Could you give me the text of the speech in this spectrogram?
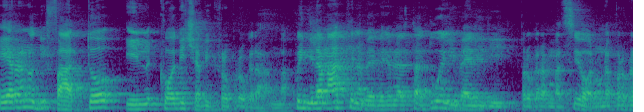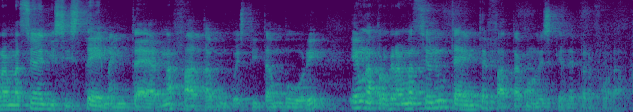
erano di fatto il codice a microprogramma. Quindi la macchina aveva in realtà due livelli di programmazione, una programmazione di sistema interna fatta con questi tamburi e una programmazione utente fatta con le schede perforate.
